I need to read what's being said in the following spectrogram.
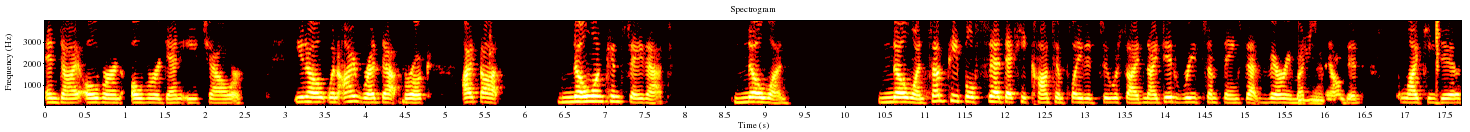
and die over and over again each hour. You know, when I read that, book, I thought, no one can say that. No one. No one. Some people said that he contemplated suicide, and I did read some things that very much mm-hmm. sounded like he did.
